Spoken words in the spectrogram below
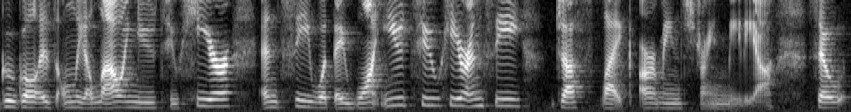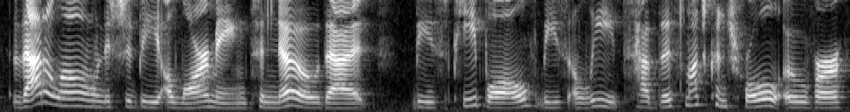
Google is only allowing you to hear and see what they want you to hear and see, just like our mainstream media. So, that alone should be alarming to know that these people, these elites, have this much control over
